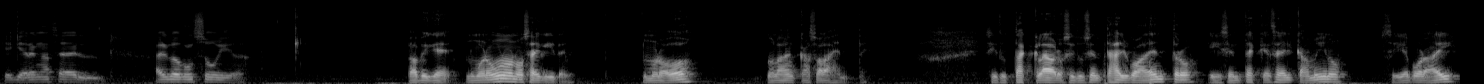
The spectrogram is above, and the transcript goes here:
que quieren hacer algo con su vida? Papi, que número uno, no se quiten. Número dos, no le hagan caso a la gente. Si tú estás claro, si tú sientes algo adentro y sientes que ese es el camino, sigue por ahí.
